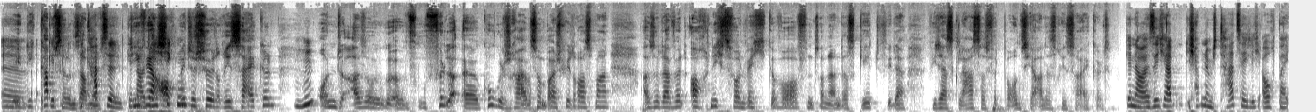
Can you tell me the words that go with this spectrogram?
äh, die, die, Kapseln sammeln. Die Kapseln, genau. Die wir die auch bitte schön recyceln mhm. und also äh, Fülle, äh, Kugelschreiber zum Beispiel draus machen. Also da wird auch nichts von weggeworfen, sondern das geht wieder wie das Glas, das wird bei uns hier alles recycelt. Genau, also ich habe ich hab nämlich tatsächlich auch bei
